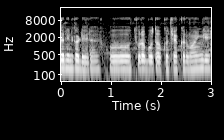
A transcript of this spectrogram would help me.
इधर इनका डेरा है। वो थोड़ा बहुत आपको चेक करवाएँगे।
